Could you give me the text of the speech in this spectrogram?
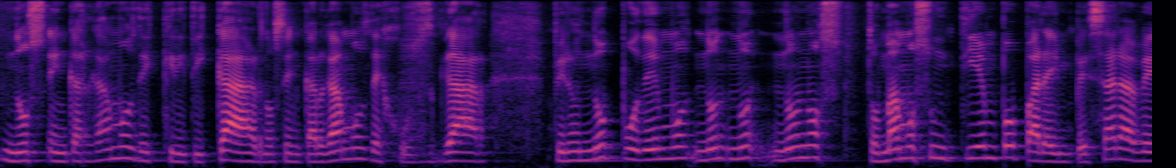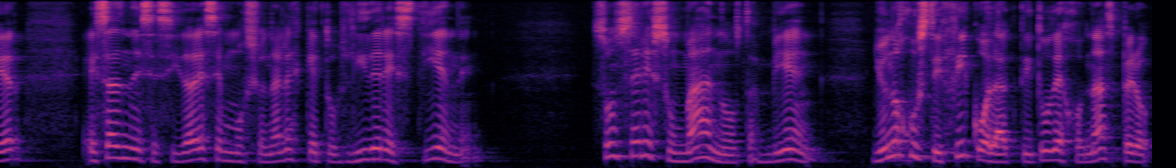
nos encargamos de criticar, nos encargamos de juzgar, pero no podemos, no, no, no nos tomamos un tiempo para empezar a ver esas necesidades emocionales que tus líderes tienen. Son seres humanos también. Yo no justifico la actitud de Jonás, pero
